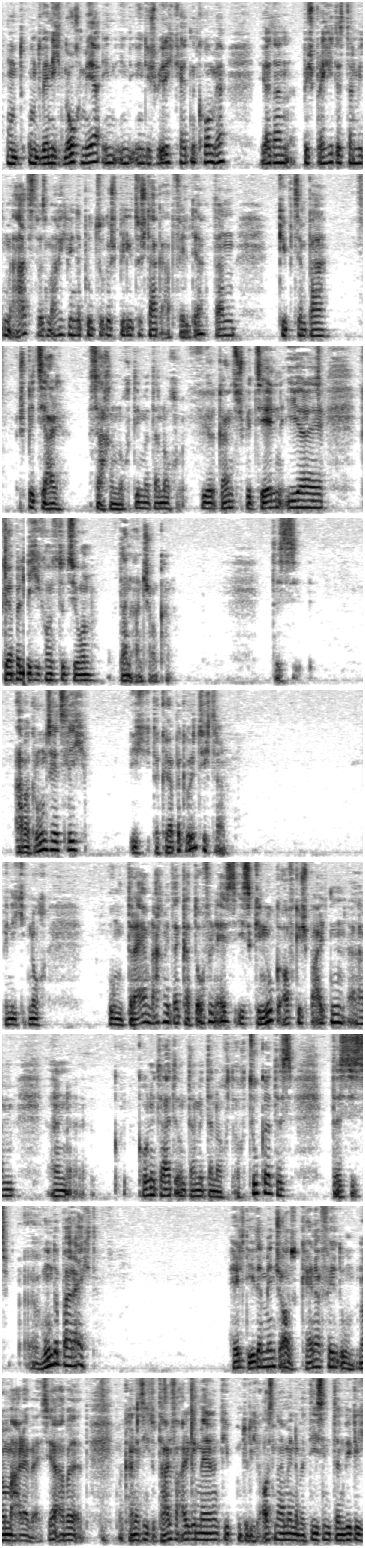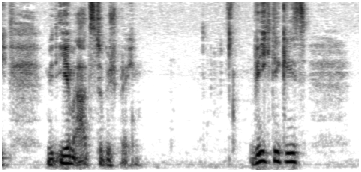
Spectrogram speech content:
Und, und wenn ich noch mehr in, in, in die Schwierigkeiten komme, ja, dann bespreche ich das dann mit dem Arzt. Was mache ich, wenn der Blutzuckerspiegel zu stark abfällt? Ja? Dann gibt's ein paar Spezial Sachen noch, die man dann noch für ganz speziell ihre körperliche Konstitution dann anschauen kann. Das, aber grundsätzlich, ich, der Körper gewöhnt sich dran. Wenn ich noch um drei am Nachmittag Kartoffeln esse, ist genug aufgespalten ähm, an Kohlenhydrate und damit dann auch, auch Zucker, das, das ist äh, wunderbar reicht hält jeder Mensch aus. Keiner fällt um, normalerweise. Ja, aber man kann es nicht total verallgemeinern, gibt natürlich Ausnahmen, aber die sind dann wirklich mit Ihrem Arzt zu besprechen. Wichtig ist,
